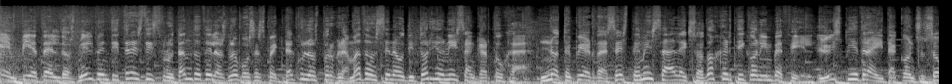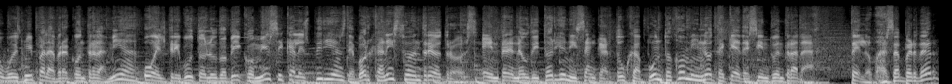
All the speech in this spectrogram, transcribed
Empieza el 2023 disfrutando de los nuevos espectáculos programados en Auditorio Nissan Cartuja. No te pierdas este mes a Alex O'Doherty con Imbécil, Luis Piedraita con su show Es mi palabra contra la mía o el tributo Ludovico Musical Experience de Borja Niso, entre otros. Entra en auditorionissancartuja.com y no te quedes sin tu entrada. ¿Te lo vas a perder?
